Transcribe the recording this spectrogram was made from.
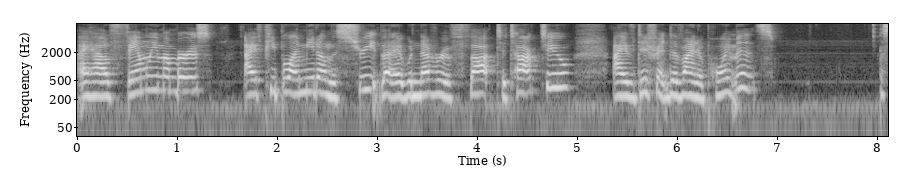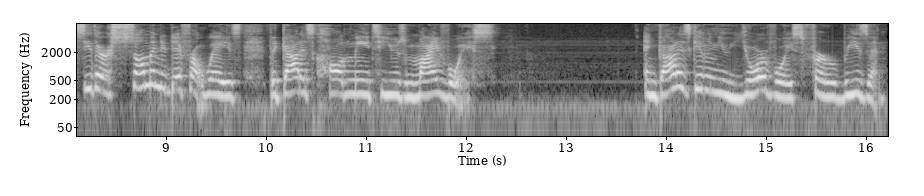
I have family members, I have people I meet on the street that I would never have thought to talk to. I have different divine appointments. See, there are so many different ways that God has called me to use my voice. And God has given you your voice for a reason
